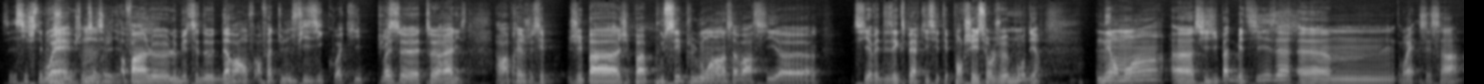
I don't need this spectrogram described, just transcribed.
Si- je t'ai bien Ouais, suivi, je trouve ça mm. assez génial. Enfin, le, le but c'est d'avoir en, en fait une Mm. physique quoi qui puisse euh, être réaliste. Alors après, je sais, j'ai pas, j'ai pas poussé plus loin, à savoir si euh, s'il y avait des experts qui s'étaient penchés sur le jeu pour dire. Néanmoins, euh, si je dis pas de bêtises, euh, ouais, c'est ça.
